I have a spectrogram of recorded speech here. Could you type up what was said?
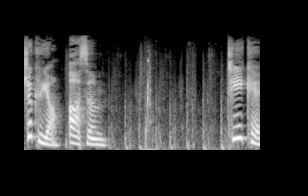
शुक्रिया Awesome. ठीक है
